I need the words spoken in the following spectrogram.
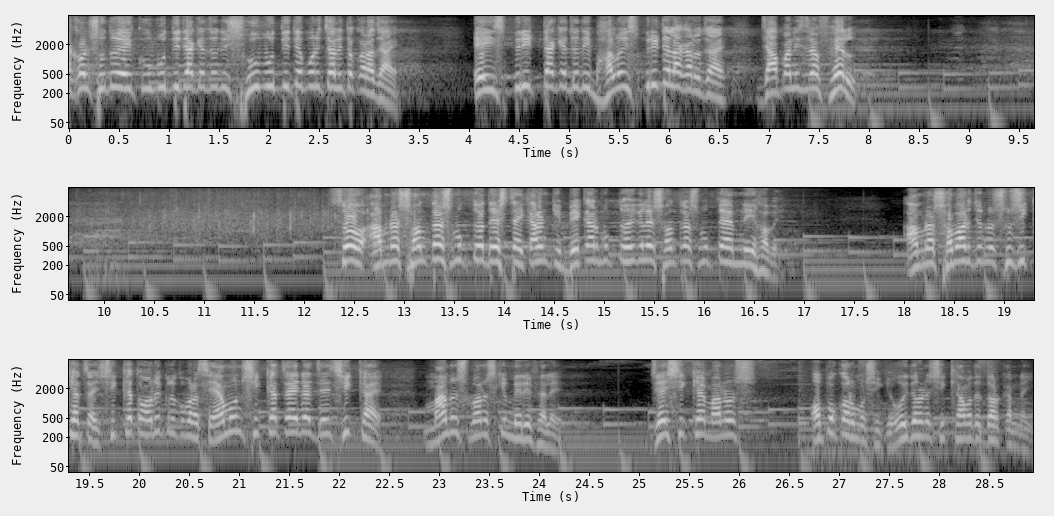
এখন শুধু এই কুবুদ্ধিটাকে যদি সুবুদ্ধিতে পরিচালিত করা যায়, এই স্পিরিটটাকে যদি ভালো স্পিরিটে লাগানো যায়, জাপানিজরা ফেল। সো আমরা সন্ত্রাস মুক্ত দেশ চাই, কারণ কি? বেকার মুক্ত হয়ে গেলে সন্ত্রাস মুক্ত এমনিই হবে। আমরা সবার জন্য সুশিক্ষা চাই, শিক্ষা তো অনেক রকম আছে। এমন শিক্ষা চাই না যে শিক্ষায় মানুষ মানুষকে মেরে ফেলে। যে শিক্ষায় মানুষ অপকর্ম শিখে, ওই ধরনের শিক্ষা আমাদের দরকার নাই।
